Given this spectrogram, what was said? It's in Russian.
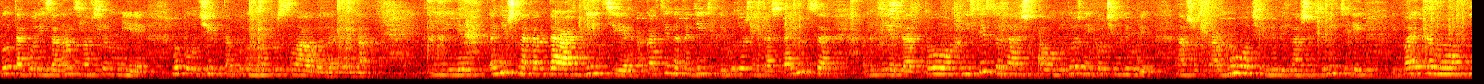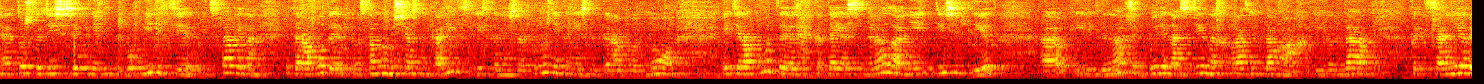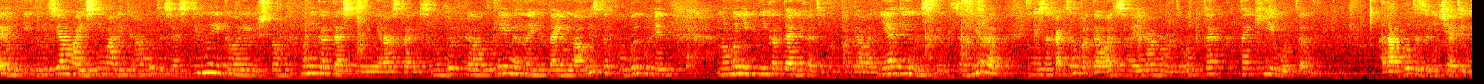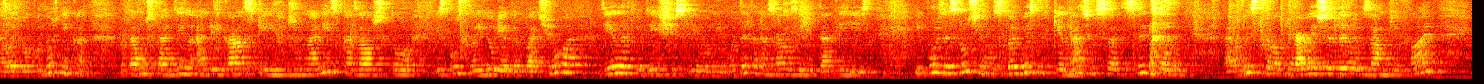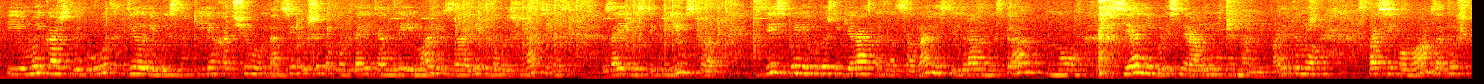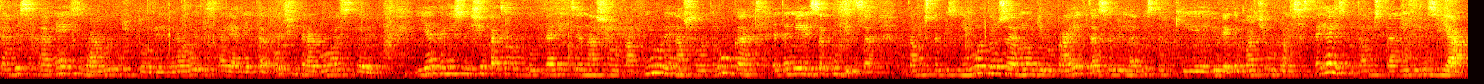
Был такой резонанс во всем мире. Мы получили такую минуту славы, наверное. И, конечно, когда дети, картина это дети для художника остаются где-то, то естественно, что художник очень любит нашу страну, очень любит наших зрителей. И поэтому э, то, что здесь сегодня вы увидите, представлено, это работы в основном из частной коллекции. Есть, конечно, от художника несколько работ, но эти работы, когда я собирала, они 10 лет Э, или 12 были на стенах в разных домах. И когда коллекционеры и друзья мои снимали эти работы со стены и говорили, что мы никогда с ними не расстанемся, мы только вот временно их даем на выставку, выгулить, но мы никогда не хотим их продавать. Ни один из коллекционеров не захотел продавать свои работы. Вот так, такие вот э, работы замечательного этого художника, потому что один американский журналист сказал, что искусство Юрия Горбачева делает людей счастливыми. Вот это на самом деле так и есть. И пользуясь случаем, вот с той выставки начался цикл э, выставок «Мировые шедевры в замке Фай», и мы каждый год делали выставки. Я хочу от всей души поблагодарить Андрея и Марию за их доброжелательность, за их гостеприимство, Здесь были художники разных национальностей, из разных стран, но все они были с мировыми именами. Поэтому спасибо вам за то, что вы сохраняете мировую культуру и мировое достояние. Это очень дорогого стоит. И я, конечно, еще хотела бы поблагодарить нашего партнера и нашего друга, это Мелиса Кубица, потому что без него тоже многие бы проекты, особенно выставки Юрия Горбачева, не состоялись, потому что они друзья.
